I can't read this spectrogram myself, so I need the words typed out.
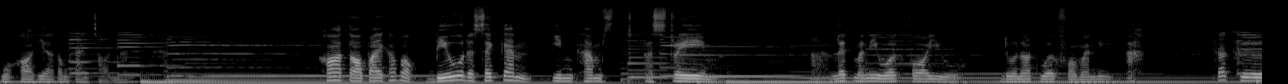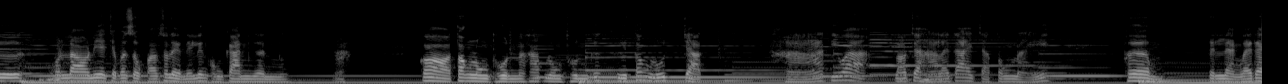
หัวข้อที่เราต้องการสอนนั้นนะครับข้อต่อไปเขาบอก build the second income stream let money work for you do not work for money อะก็คือคนเราเนี่ยจะประสบความสำเร็จในเรื่องของการเงินอะก็ต้องลงทุนนะครับ ลงทุนก็คือต้องรู้จัก ที่ว่าเราจะหารายได้จากตรงไหน เพิ่มเป็นแหล่งรายได้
